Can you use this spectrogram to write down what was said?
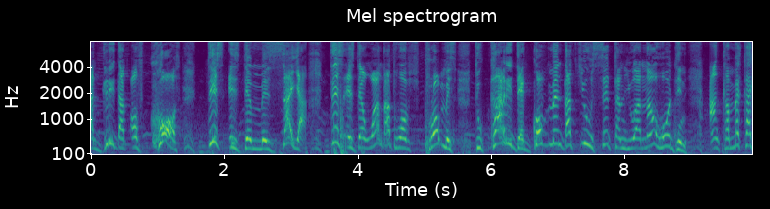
agree that, of course, this is the Messiah. This is the one that was promised to carry the government that you, Satan, you are now holding. And Kameka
